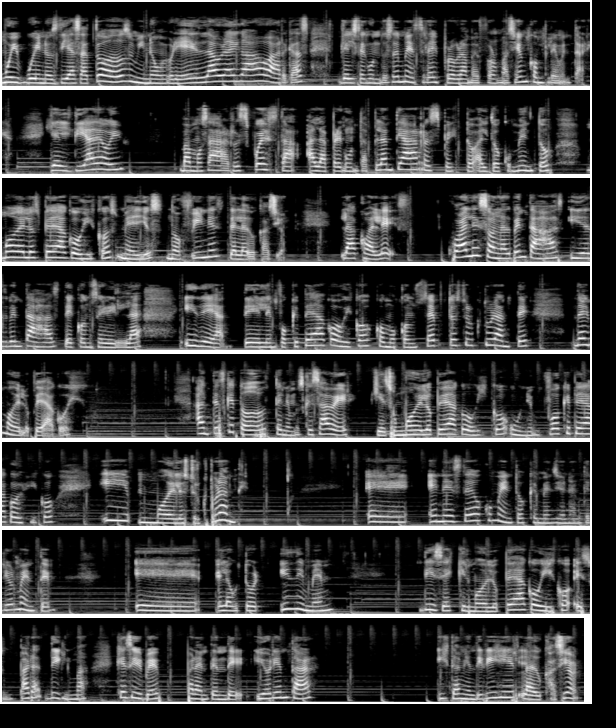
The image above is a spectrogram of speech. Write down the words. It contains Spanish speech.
Muy buenos días a todos, mi nombre es Laura Delgado Vargas del segundo semestre del programa de formación complementaria. Y el día de hoy vamos a dar respuesta a la pregunta planteada respecto al documento Modelos Pedagógicos Medios No Fines de la Educación, la cual es ¿Cuáles son las ventajas y desventajas de concebir la idea del enfoque pedagógico como concepto estructurante del modelo pedagógico. Antes que todo, tenemos que saber qué es un modelo pedagógico, un enfoque pedagógico y un modelo estructurante. Eh, en este documento que mencioné anteriormente, eh, el autor Indimem dice que el modelo pedagógico es un paradigma que sirve para entender y orientar y también dirigir la educación.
